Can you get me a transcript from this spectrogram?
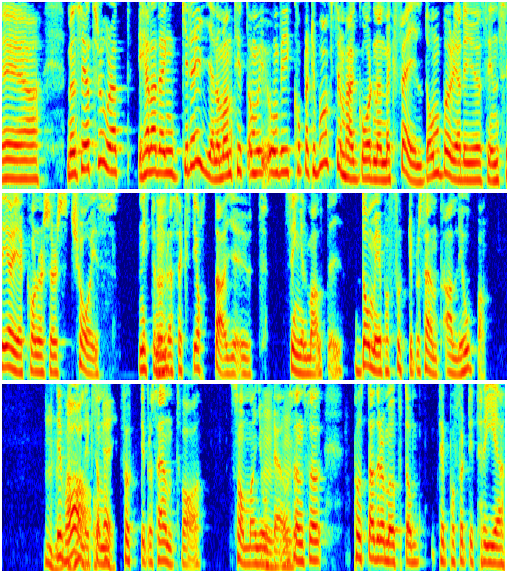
Eh, men så jag tror att hela den grejen, om, man titt, om, vi, om vi kopplar tillbaka till de här Gordon and MacPhail, de började ju sin serie Connoisseurs Choice 1968 ge ut singelmalt i. De är på 40% allihopa. Det var Aha, liksom okej. 40% var som man gjorde. Mm, Och sen så puttade de upp dem till på 43.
